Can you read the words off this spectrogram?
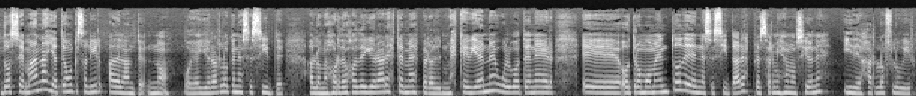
dos semanas, ya tengo que salir adelante. No, voy a llorar lo que necesite. A lo mejor dejo de llorar este mes, pero el mes que viene vuelvo a tener eh, otro momento de necesitar expresar mis emociones y dejarlo fluir.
